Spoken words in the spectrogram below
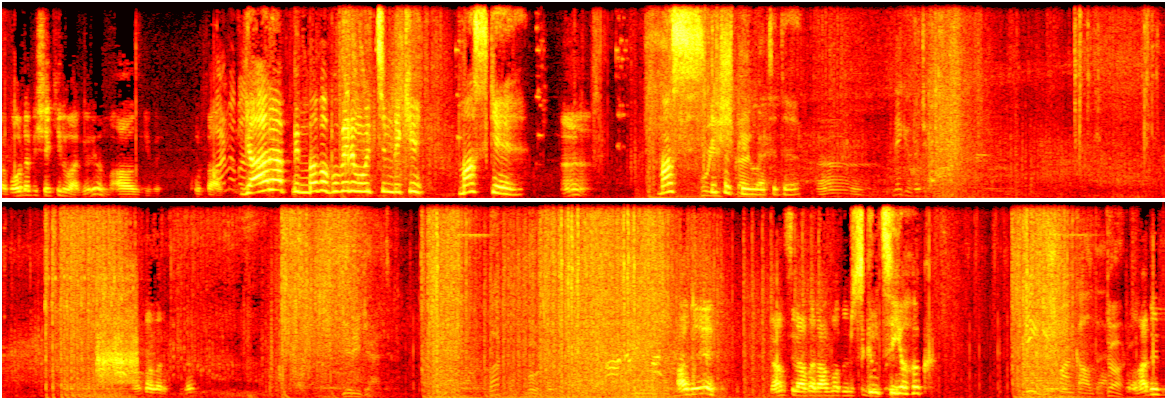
Bak orada bir şekil var görüyor musun? Ağız gibi. Kurt ağzı. Ya Rabbim baba bu benim ultimdeki maske. Ha. Bu Maske iş takıyor bende. Ha. Ne görecek? Oradalar işte. Geri geldi. Bak burada. Hadi. Can silahları almadığın için. Sıkıntı yok. Bir düşman kaldı. Dört. Hadi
